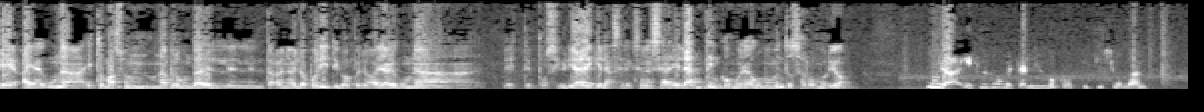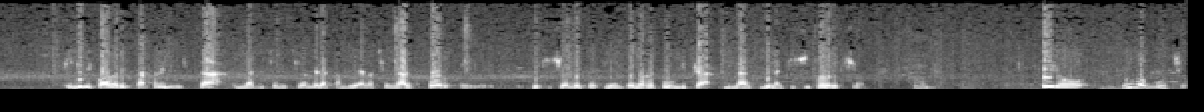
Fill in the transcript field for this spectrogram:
Eh, ¿Hay alguna, esto más una pregunta del, terreno de lo político, pero ¿hay alguna este, posibilidad de que las elecciones se adelanten como en algún momento se rumoreó? Mira, ese es un mecanismo constitucional. En el Ecuador está prevista la disolución de la Asamblea Nacional por eh, decisión del presidente de la República y, el anticipo de elecciones. Mm. Pero dudo mucho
